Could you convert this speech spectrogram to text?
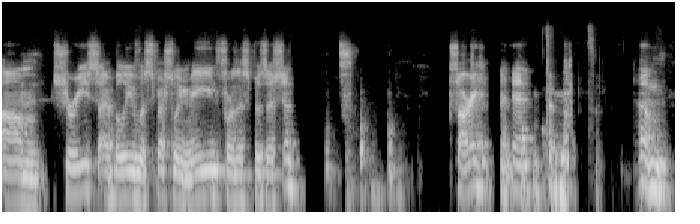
um, Sharice, I believe, was specially made for this position. Sorry. um,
